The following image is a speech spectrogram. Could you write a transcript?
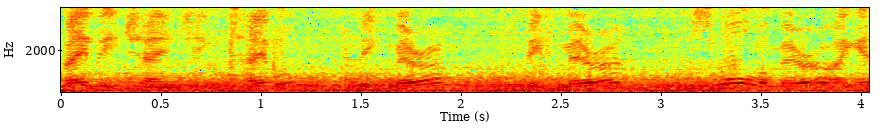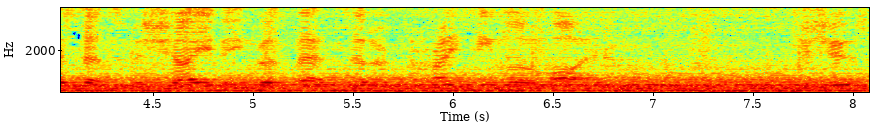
baby changing table, big mirror, big mirror, smaller mirror. I guess that's for shaving, but that's at a crazy low height. Tissues,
